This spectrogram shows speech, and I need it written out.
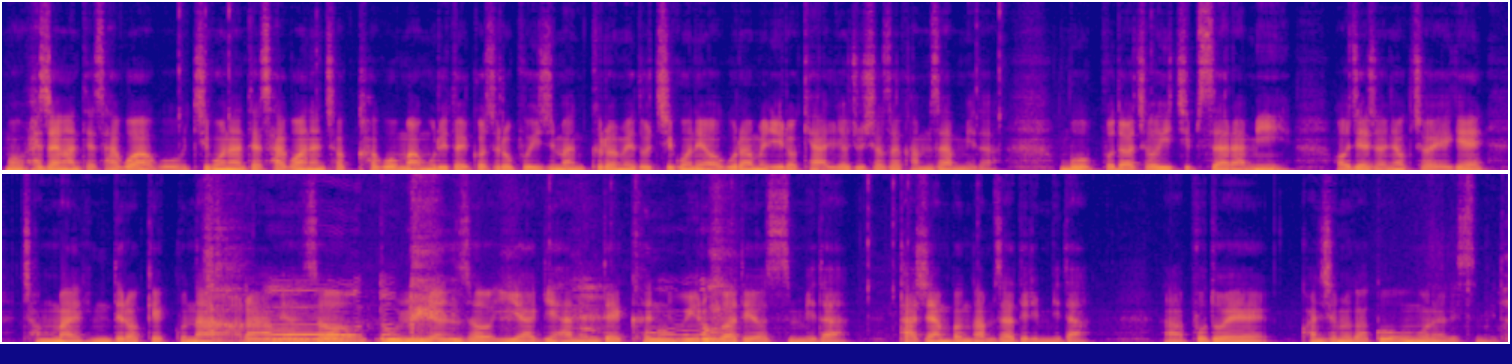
뭐 회장한테 사과하고 직원한테 사과하는 척하고 마무리될 것으로 보이지만 그럼에도 직원의 억울함을 이렇게 알려주셔서 감사합니다. 무엇보다 저희 집사람이 어제 저녁 저에게 정말 힘들었겠구나라면서 어, 또 울면서 이야기하는데 큰 위로가 되었습니다. 다시 한번 감사드립니다. 아, 보도에 관심을 갖고 응원하겠습니다.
